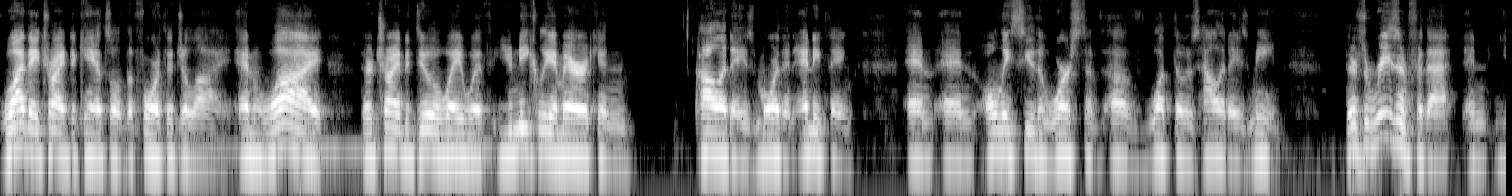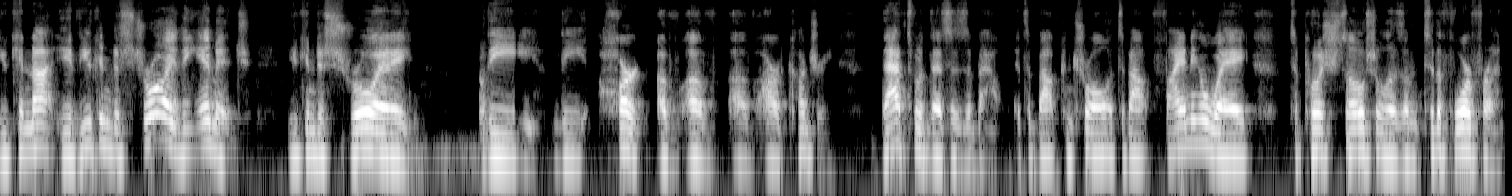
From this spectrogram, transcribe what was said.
why they tried to cancel the Fourth of July and why they're trying to do away with uniquely American holidays more than anything and and only see the worst of, of what those holidays mean. There's a reason for that, and you cannot if you can destroy the image, you can destroy the the heart of of of our country. That's what this is about. It's about control. It's about finding a way to push socialism to the forefront.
